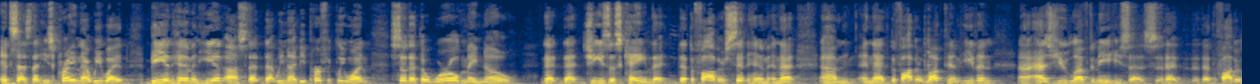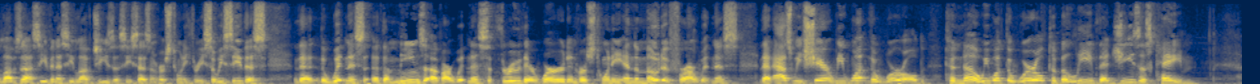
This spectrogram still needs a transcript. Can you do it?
it says that he's praying that we would be in him and he in us, that, that we might be perfectly one, so that the world may know that, that Jesus came, that, that the Father sent him, and that, um, and that the Father loved him even as you loved me, he says, that, that the Father loves us even as he loved Jesus, he says in verse 23. So we see this, that the witness, uh, the means of our witness through their word in verse 20, and the motive for our witness, that as we share, we want the world to know, we want the world to believe that Jesus came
